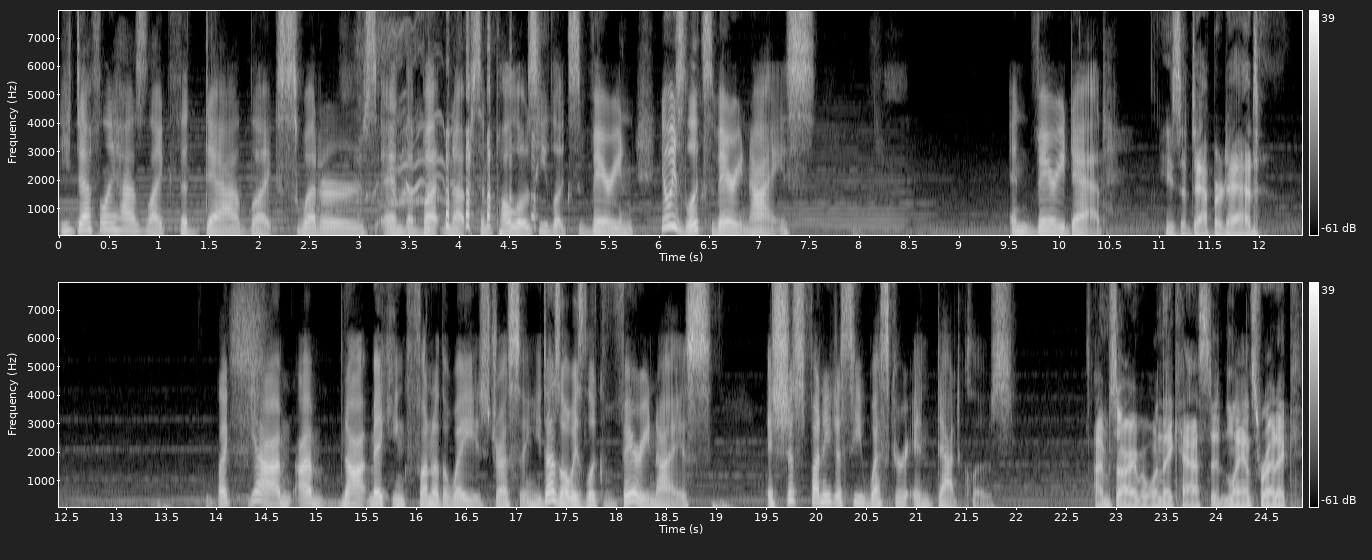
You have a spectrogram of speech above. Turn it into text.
He definitely has like the dad like sweaters and the button ups and polos. He looks very, he always looks very nice and very dad. He's a dapper dad. Like, yeah, I'm I'm not making fun of the way he's dressing. He does always look very nice. It's just funny to see Wesker in dad clothes. I'm sorry, but when they casted Lance Reddick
